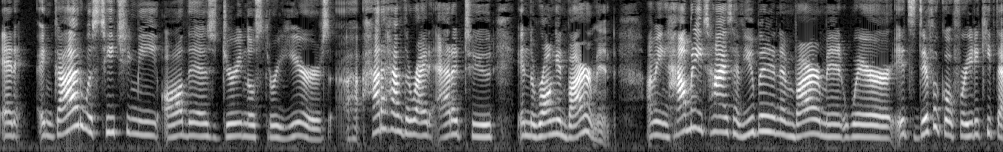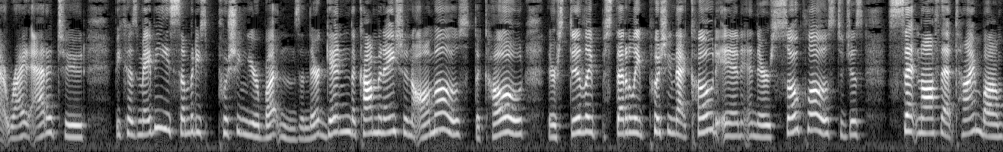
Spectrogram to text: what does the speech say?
And and God was teaching me all this during those three years, how to have the right attitude in the wrong environment. I mean, how many times have you been in an environment where it's difficult for you to keep that right attitude because maybe somebody's pushing your buttons and they're getting the combination almost, the code, they're still steadily pushing that code in and they're so close to just setting off that time bomb.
